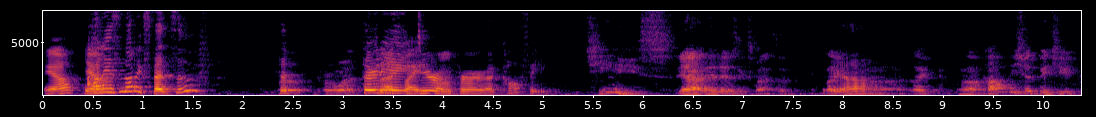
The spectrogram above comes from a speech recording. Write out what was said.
Yeah, yeah. Ali, isn't that expensive? for, for what? Thirty Flat eight white. dirham for a coffee. Jeez. Yeah, it is expensive. Like, Yeah. uh, like uh, coffee should be cheap.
